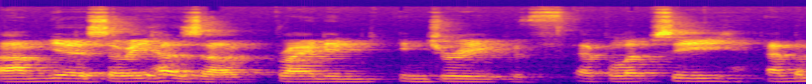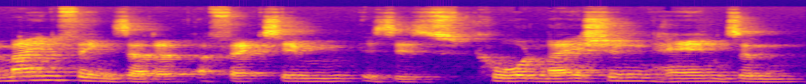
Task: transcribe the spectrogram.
Um, yeah, so he has a brain in injury with epilepsy, and the main things that it affects him is his coordination, hands and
